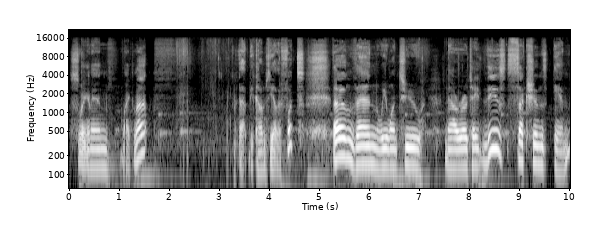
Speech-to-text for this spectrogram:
swing it in like that. That becomes the other foot. And then we want to now rotate these sections in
